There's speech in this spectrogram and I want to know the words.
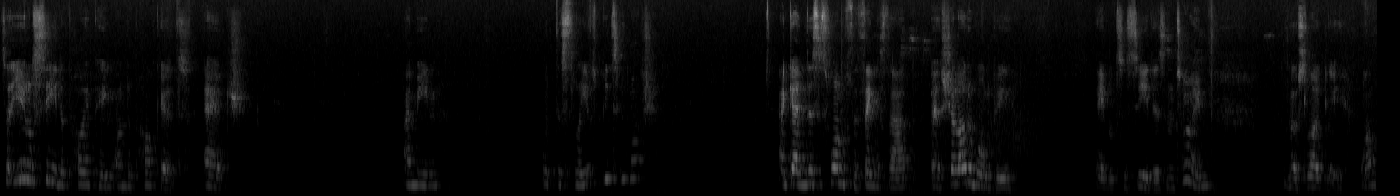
so you'll see the piping on the pocket edge I mean would the sleeves be too much? Again this is one of the things that uh, Charlotte won't be able to see this in time most likely. Well,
